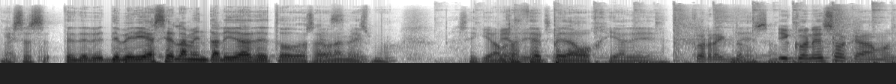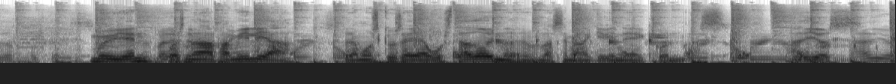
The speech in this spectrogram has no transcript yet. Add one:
Esa es- de- debería ser la mentalidad de todos ahora Exacto. mismo. Así que vamos Bien a hacer dicho. pedagogía de, Correcto. de eso. Y con eso acabamos el podcast. Muy bien, ¿Me pues nada familia, esperamos que os haya gustado y nos vemos la semana que viene con más. Adiós. Adiós.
